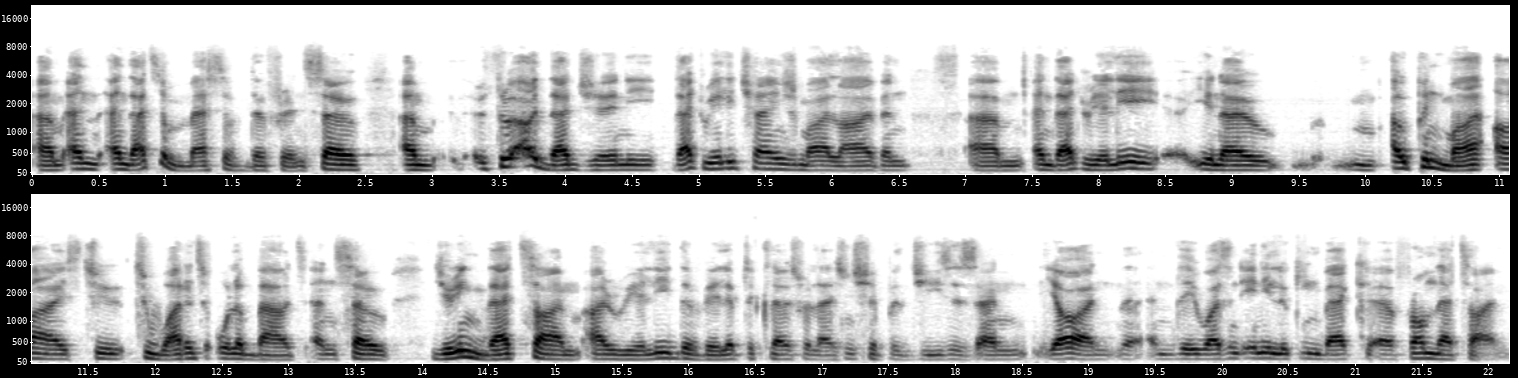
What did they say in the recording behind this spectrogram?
um, and and that's a massive difference. So um, throughout that journey, that really changed my life, and um, and that really, you know, opened my eyes to to what it's all about. And so during that time, I really developed a close relationship with Jesus, and yeah, and, and there wasn't any looking back uh, from that time.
